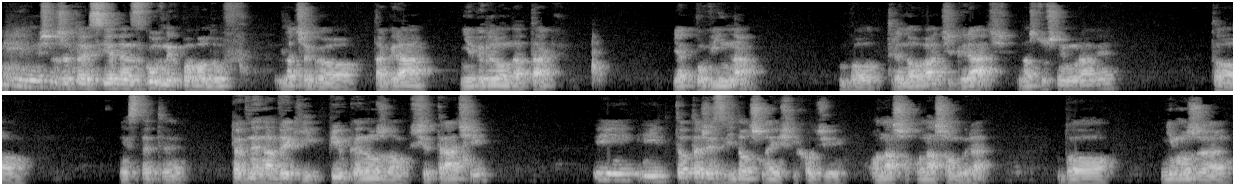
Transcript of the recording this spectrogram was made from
I myślę, że to jest jeden z głównych powodów, dlaczego ta gra nie wygląda tak, jak powinna. Bo trenować, grać na sztucznej murawie, to niestety pewne nawyki piłkę nożną się traci. I, I to też jest widoczne, jeśli chodzi o naszą, o naszą grę, bo mimo, że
